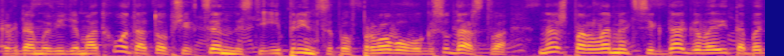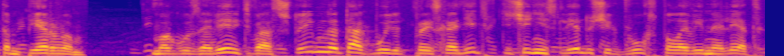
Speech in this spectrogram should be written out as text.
Когда мы видим отход от общих ценностей и принципов правового государства, наш парламент всегда говорит об этом первым. Могу заверить вас, что именно так будет происходить в течение следующих двух с половиной лет.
